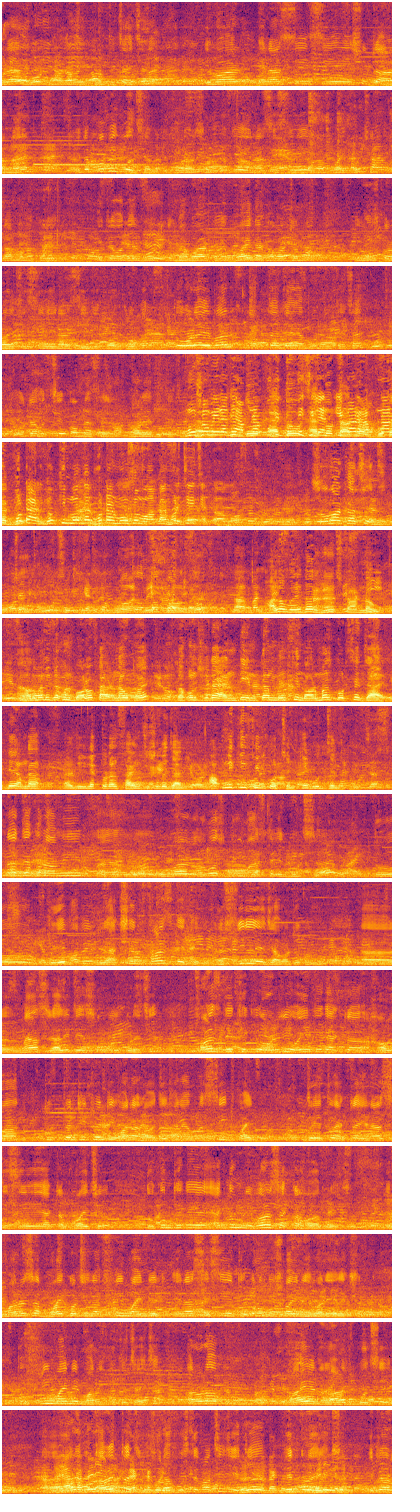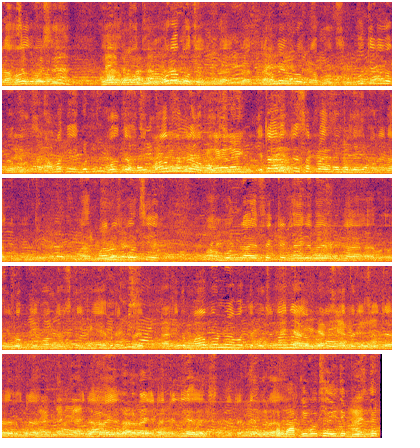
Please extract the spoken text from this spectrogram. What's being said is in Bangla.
ওরা ভোট ভাগাভাগি করতে চাইছে না। এবার এনআরসি সিএ ইস্যুটা আর নেই এটা পাবলিক বলছে আমাকে ঘোরার সময় যে এনআরসি সিএ ওরা ভয় করছে ওরা মনে করি এটা ওদের ভোটকে ব্যবহার করে ভয় দেখাবার জন্য ইউজ করা হয়েছে সিএ এনআরসি গল্প তো ওরা এবার একটা জায়গায় ভোট দিতে চায় ওটা হচ্ছে কংগ্রেসের ঘরে দিতে চায়। মৌসুম এর আগে আপনার প্রতিদ্বন্দ্বী ছিলেন। এবার আপনার ভোটার- ভোটার দক্ষিণ মালদার ভোটার মৌসুম আপনার ভোট চেয়েছেন। সবার কাছে আমি ভোট চাই। ভালো weather huge turn out normally যখন বড় টার্ন আউট হয় তখন সেটা অ্যান্টি ইনকামবেন্সি নর্মাল কোর্সে যায়। এটাই আমরা ইলেকটোরাল সায়েন্স হিসেবে জানি। আপনি কি ফিল করছেন? কি বুঝছেন এখানে? না দেখুন আমি ওভার অলমোস্ট দু মাস থেকে ঘুরছি। তো যেভাবে রিয়াকশন ফার্স্ট ডে থেকে মানে ফিল্ডে যাওয়া যখন ম্যাচ র্যালিতে শুরু করেছি ফার্স্ট ডে থেকে অলরেডি ওই থেকে একটা হাওয়া টু টোয়েন্টি টোয়েন্টি ওয়ানার হাওয়া যেখানে আমরা সিট পাইনি। যেহেতু একটা এনআরসিসি একটা ভয় ছিল, তখন থেকে একদম রিভার্স একটা হাওয়া পেয়েছে। মানুষরা ভয় করছে না ফ্রি মাইন্ডেড এনআরসিসি তো কোনো বিষয় নেই এবারে ইলেকশন তো ফ্রি মাইন্ডেড মানুষ দিতে চাইছে, আর ওরা বাই অ্যান্ড লার্জ বলছে আরেকটা জিনিস, ওরা বুঝতে পারছে যে এটা কেন্দ্র ইলেকশন এটা রাহুল ভার্সেস ওরা বলছে গ্রা- গ্রা- গ্রামের লোকরা বলছে বুথের লোকরা বলছে আমাকে বলতে হচ্ছে মা বোনরাও বলছে। এটা আরেকটা সারপ্রাইজ মনে রাখুন কিন্তু। আর মানুষ বলছে মা বোনরা এফেক্টেড হয়ে যাবে ওই লক্ষ্মী বন্ধন স্কিম নিয়ে এফেক্ট হয়ে। কিন্তু মা বোনরা আমাকে বলছে না না আমরা বুঝতে পেরেছি এটা এটা এটা দিল্লি ইলেকশন এটা আপনি বলছেন এই যে বুঝতে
